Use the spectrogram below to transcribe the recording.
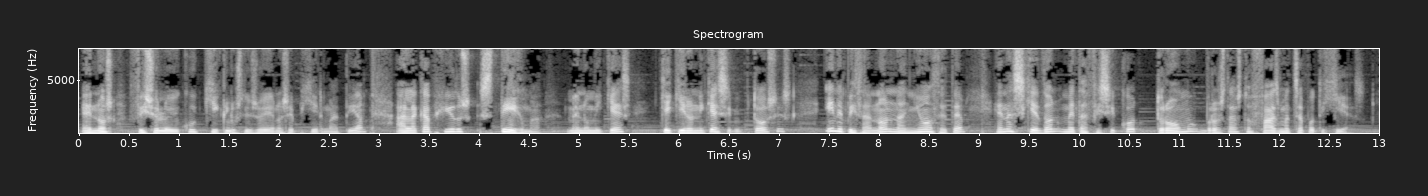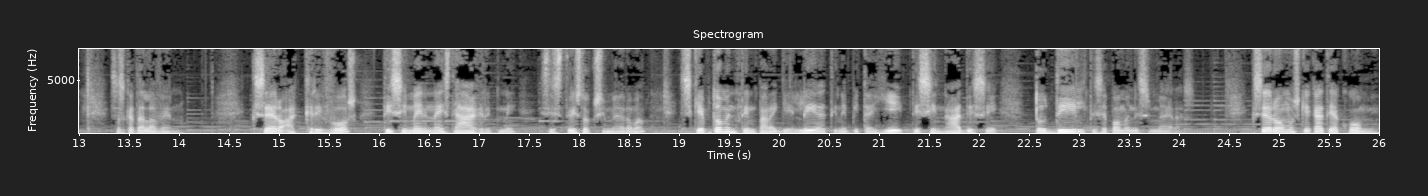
ενός φυσιολογικού κύκλου στη ζωή ενός επιχειρηματία, αλλά κάποιο είδους στίγμα με νομικές και κοινωνικές επιπτώσεις, είναι πιθανόν να νιώθετε ένα σχεδόν μεταφυσικό τρόμο μπροστά στο φάσμα της αποτυχίας. Σας καταλαβαίνω. Ξέρω ακριβώς τι σημαίνει να είστε άγρυπνοι στις 3 το ξημέρωμα, σκεπτόμενοι την παραγγελία, την επιταγή, τη συνάντηση, το deal της επόμενης ημέρας. Ξέρω όμως και κάτι ακόμη.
